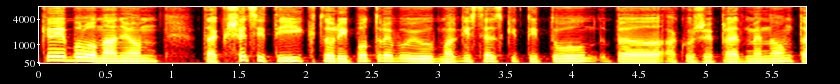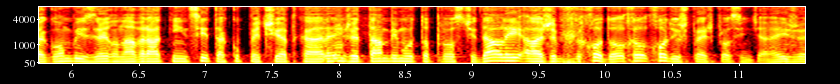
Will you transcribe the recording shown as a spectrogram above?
keby bolo na ňom, tak všetci tí, ktorí potrebujú magisterský titul akože pred menom, tak on by zrel na vrátnici takú pečiatkáreň, uh-huh. že tam by mu to proste dali a že chod, chod už preč, prosím ťa, hej, že,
